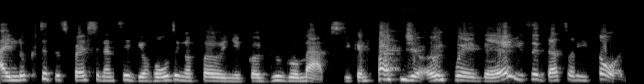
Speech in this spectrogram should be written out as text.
I looked at this person and said, You're holding a phone, you've got Google Maps, you can find your own way there. He said, That's what he thought.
